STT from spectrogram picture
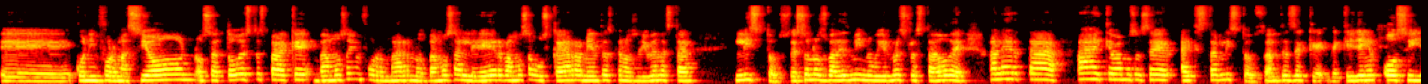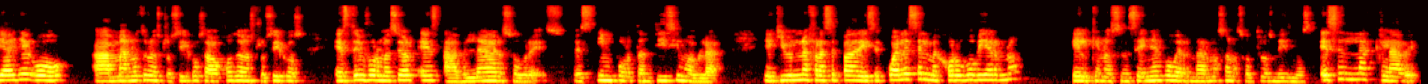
eh, con información, o sea, todo esto es para que vamos a informarnos, vamos a leer, vamos a buscar herramientas que nos ayuden a estar listos. Eso nos va a disminuir nuestro estado de alerta, ay, ¿qué vamos a hacer? Hay que estar listos antes de que, de que lleguen. O si ya llegó a manos de nuestros hijos, a ojos de nuestros hijos, esta información es hablar sobre eso. Es importantísimo hablar. Y aquí una frase padre, dice, ¿cuál es el mejor gobierno? El que nos enseña a gobernarnos a nosotros mismos. Esa es la clave.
